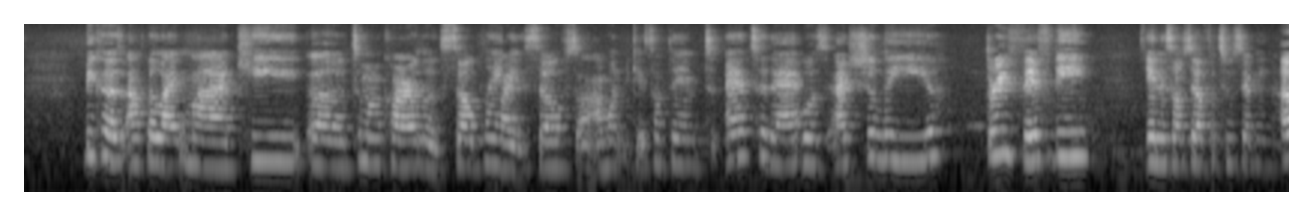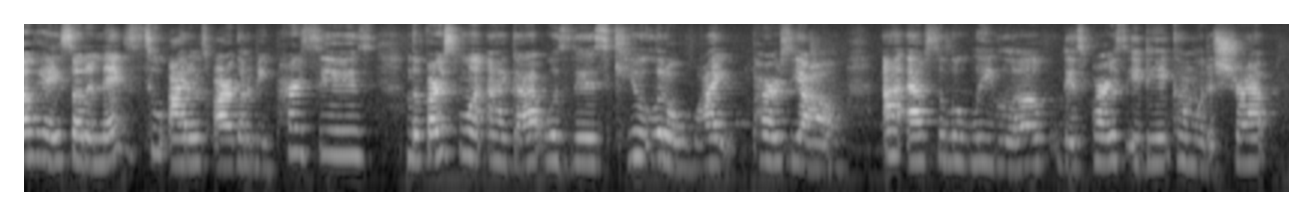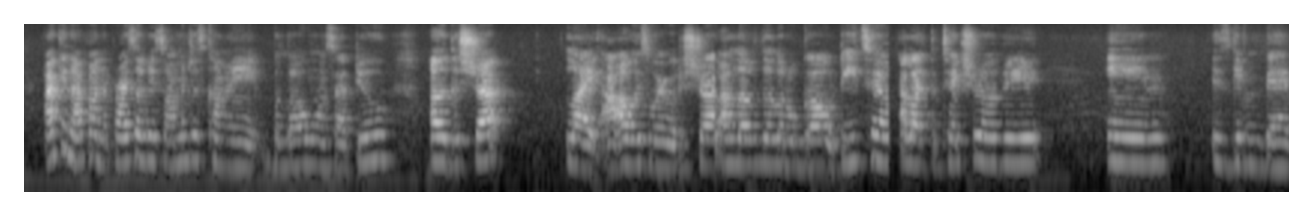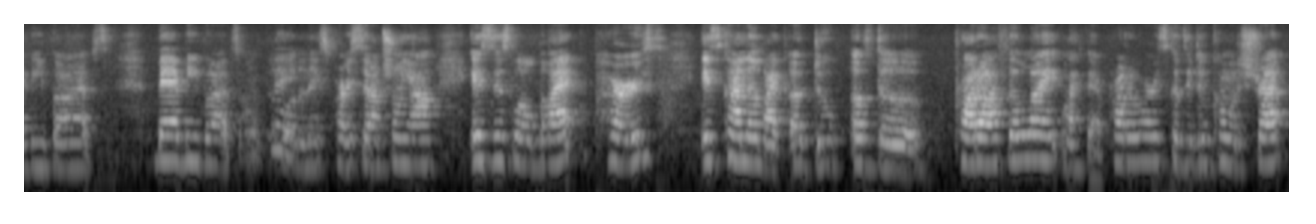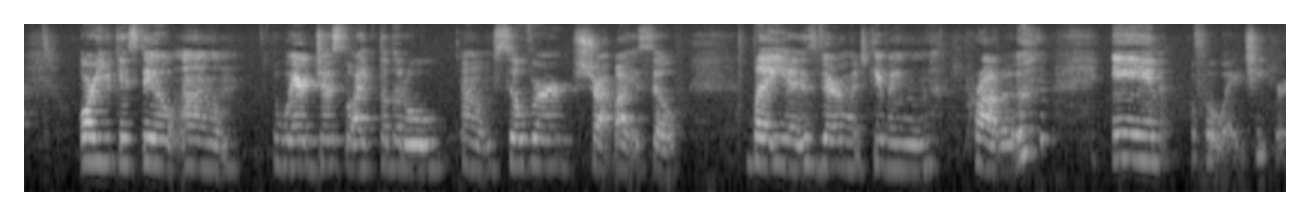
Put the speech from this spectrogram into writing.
because I feel like my key uh, to my car looks so plain by itself so I wanted to get something to add to that. It was actually 350 and it's on sale for 279 Okay, so the next two items are going to be purses. The first one I got was this cute little white purse, y'all. I absolutely love this purse. It did come with a strap. I cannot find the price of it, so I'm going to just comment below once I do. Uh, the strap, like, I always wear with a strap. I love the little gold detail. I like the texture of it. And it's giving bad B vibes. Bad B vibes on Well, the next purse that I'm showing y'all is this little black purse. It's kind of like a dupe of the Prada, I feel like. Like that Prada purse, because it do come with a strap. Or you can still um, wear just like the little um, silver strap by itself. But yeah it's very much giving Prada and for way cheaper.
